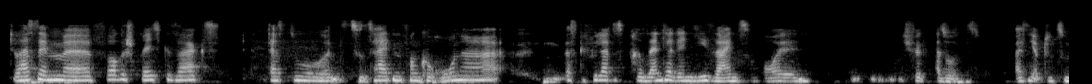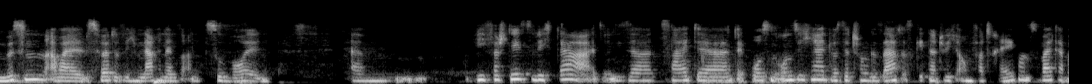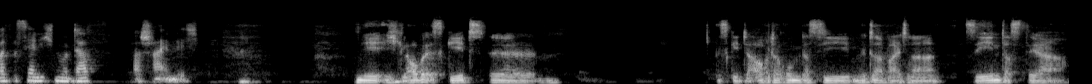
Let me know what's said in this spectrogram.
Du hast im Vorgespräch gesagt, dass du zu Zeiten von Corona das Gefühl hattest, präsenter denn je sein zu wollen. Ich will, also weiß nicht, ob du zu müssen, aber es hörte sich im Nachhinein so an, zu wollen. Ähm, wie verstehst du dich da? Also in dieser Zeit der, der großen Unsicherheit, du hast jetzt schon gesagt, es geht natürlich auch um Verträge und so weiter, aber es ist ja nicht nur das wahrscheinlich. Nee, ich glaube, es geht, äh, es geht auch darum, dass die Mitarbeiter sehen, dass der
